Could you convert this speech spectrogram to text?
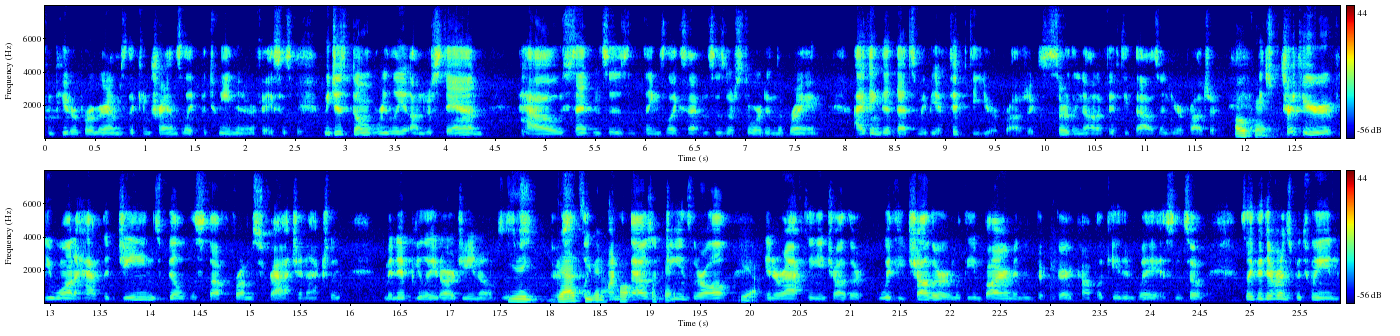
computer programs that can translate between interfaces. We just don't really understand how sentences and things like sentences are stored in the brain. I think that that's maybe a 50 year project, certainly not a 50,000 year project. Okay. It's trickier if you want to have the genes build the stuff from scratch and actually manipulate our genomes. You think that's like even 1,000 okay. genes. They're all Yeah. interacting each other with each other and with the environment in very complicated ways. And so it's like the difference between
